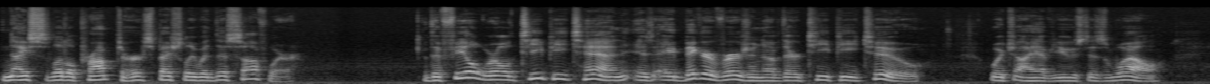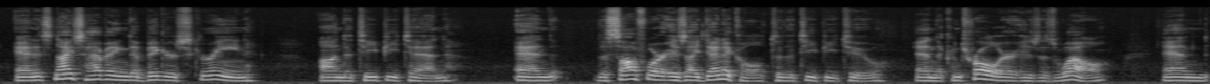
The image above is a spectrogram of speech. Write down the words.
nice little prompter, especially with this software. The FeelWorld TP10 is a bigger version of their TP2, which I have used as well. And it's nice having the bigger screen on the TP10 and the software is identical to the TP2 and the controller is as well. And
